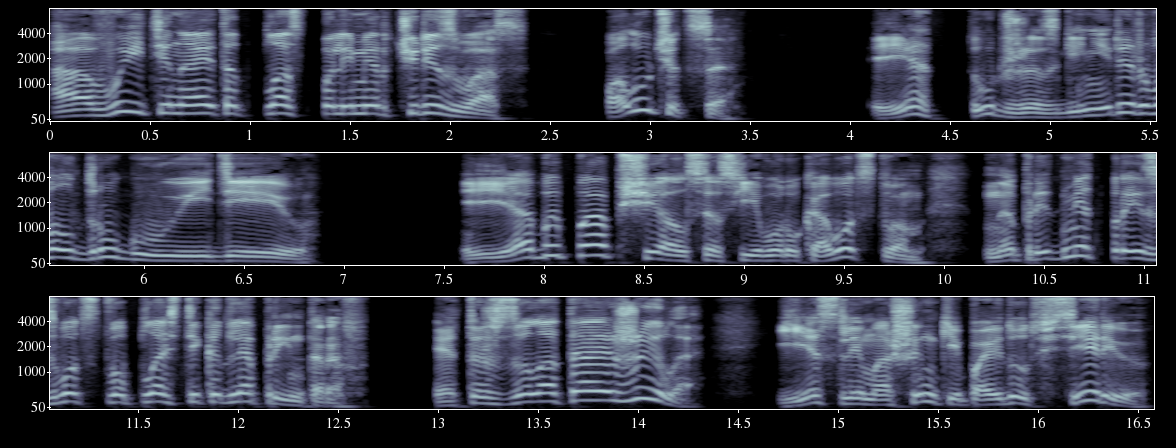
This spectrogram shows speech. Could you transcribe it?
А выйти на этот пласт-полимер через вас получится? Я тут же сгенерировал другую идею. Я бы пообщался с его руководством на предмет производства пластика для принтеров. Это ж золотая жила. Если машинки пойдут в серию,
